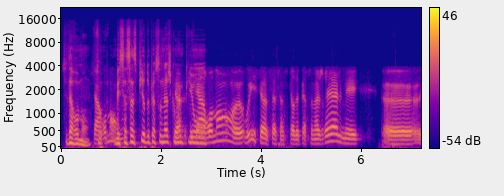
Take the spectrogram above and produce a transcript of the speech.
C'est un roman. un roman. Mais ça s'inspire de personnages quand même qui ont. C'est un roman, euh, oui, ça, ça s'inspire de personnages réels, mais euh,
